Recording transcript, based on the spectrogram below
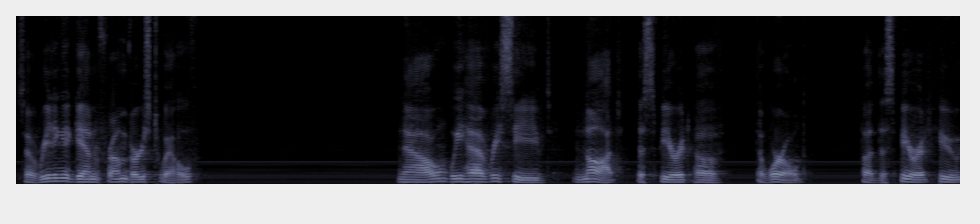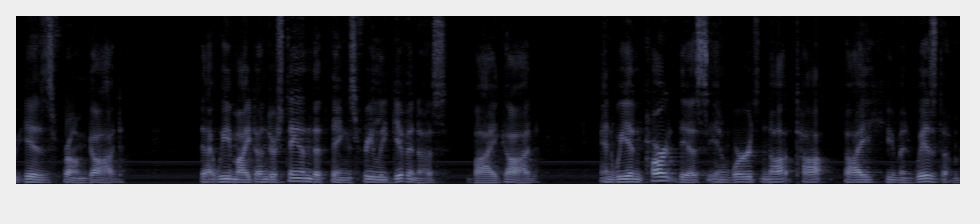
So, reading again from verse 12 Now we have received not the Spirit of the world, but the Spirit who is from God, that we might understand the things freely given us by God. And we impart this in words not taught by human wisdom,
